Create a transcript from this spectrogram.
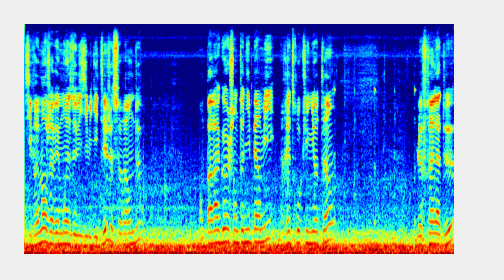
Si vraiment j'avais moins de visibilité, je serais en deux. On part à gauche, Anthony permis, rétro clignotant, le frein là 2.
